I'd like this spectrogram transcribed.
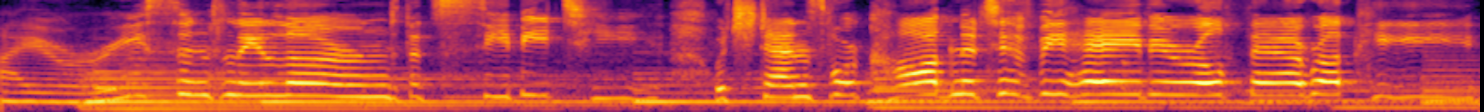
I recently learned that CBT, which stands for Cognitive Behavioral Therapy,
